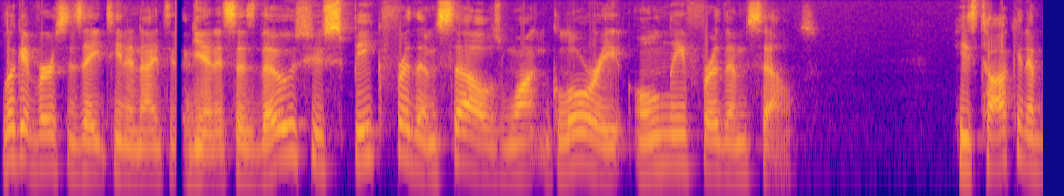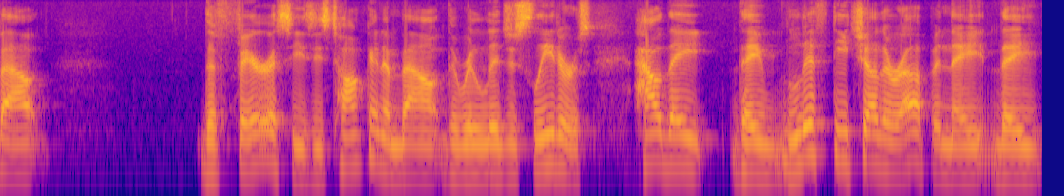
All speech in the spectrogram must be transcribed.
Look at verses 18 and 19 again. It says, Those who speak for themselves want glory only for themselves. He's talking about the Pharisees. He's talking about the religious leaders, how they they lift each other up and they they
